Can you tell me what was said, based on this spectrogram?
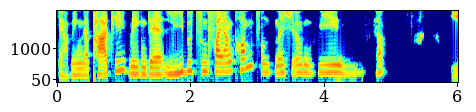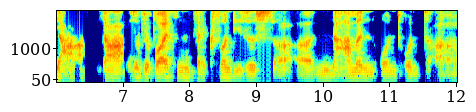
ja wegen der Party, wegen der Liebe zum Feiern kommt und nicht irgendwie, ja? Ja, ja, also wir wollten weg von dieses äh, äh Namen und und äh,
